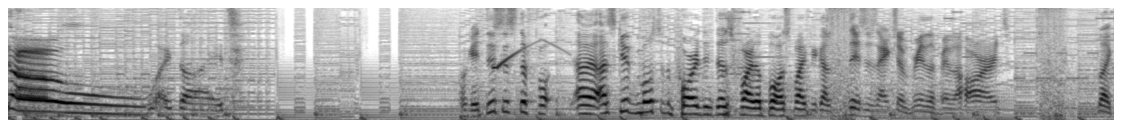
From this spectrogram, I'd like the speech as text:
No! I died. Okay, this is the uh, I skipped most of the part in this final boss fight because this is actually really, really hard. Like,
